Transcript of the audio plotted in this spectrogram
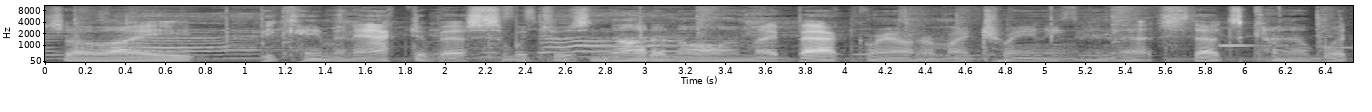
So I became an activist, which was not at all in my background or my training, and that's that's kind of what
